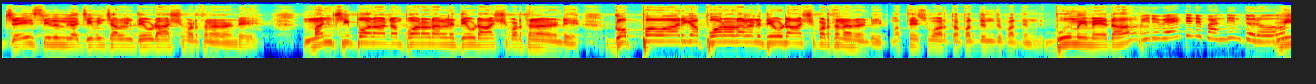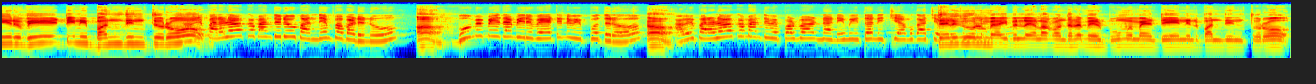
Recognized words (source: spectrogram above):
జయశీలుగా జీవించాలని దేవుడు ఆశపడుతున్నాడండి. మంచి పోరాటం పోరాడాలని దేవుడు ఆశపడుతున్నాడండి. గొప్పవారిగా పోరాడాలని దేవుడు ఆశపడుతున్నాడండి. మత్తేసు వార్త పద్దెనిమిది పద్దెనిమిది. భూమి మీద మీరు వేటిని బంధింతురు? మీరు వేటిని బంధింతురో? అవి పరలోకమందును బంధింపబడును. భూమి మీద మీరు వేటిని విప్పుదురు. అవి పరలోకమందు విప్పబడునని మీతో నిశ్చయముగా తెలుగు. బైబిల్లో ఎలా ఉందంటే మీరు భూమి మీద దేనిని బంధింతురో?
